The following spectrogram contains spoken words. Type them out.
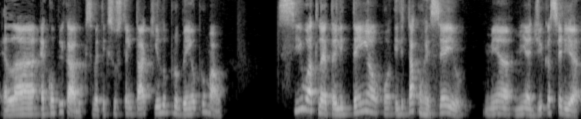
ela é complicado, porque você vai ter que sustentar aquilo para o bem ou para o mal. Se o atleta ele tem, ele está com receio, minha, minha dica seria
